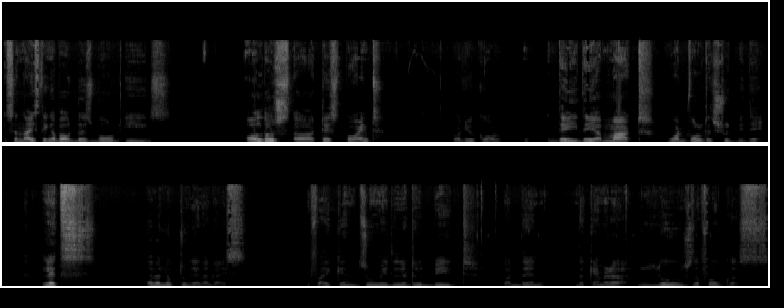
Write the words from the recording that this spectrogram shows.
it's a nice thing about this board is all those uh, test point what do you call they they are marked what voltage should be there. Let's have a look together guys. If i can zoom it a little bit but then the camera lose the focus.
